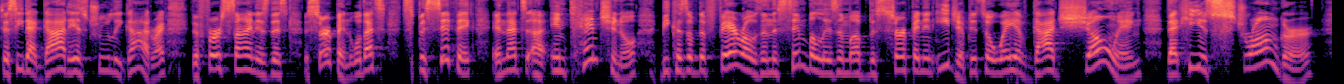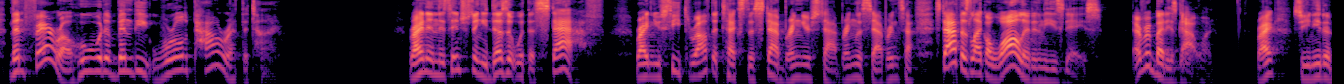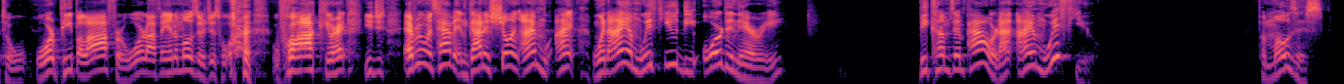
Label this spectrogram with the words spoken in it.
to see that God is truly God, right? The first sign is this serpent. Well, that's specific and that's uh, intentional because of the pharaohs and the symbolism of the serpent in Egypt. It's a way of God showing that he is stronger than Pharaoh, who would have been the world power at the time, right? And it's interesting, he does it with a staff right? And you see throughout the text the staff, bring your staff, bring the staff, bring the staff. Staff is like a wallet in these days. Everybody's got one, right? So you need to ward people off or ward off animals or just walk, right? You just everyone's having. And God is showing, I'm I when I am with you, the ordinary becomes empowered. I, I am with you. But Moses,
